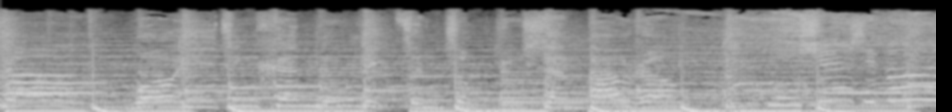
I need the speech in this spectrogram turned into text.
同？我已经很努力，尊重友善包容。你讯息不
